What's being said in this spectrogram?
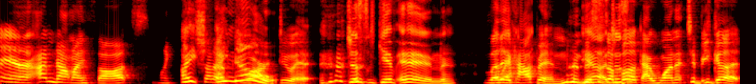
"Meh, I'm not my thoughts. I'm like, I- shut I up, you are. know. do it. just give in Let Like, it happen. This yeah, is a just- book. I want it to be good.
